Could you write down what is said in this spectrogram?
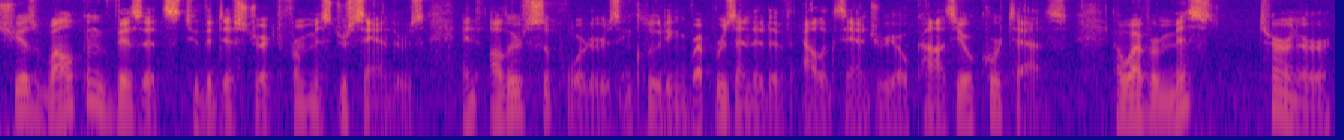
She has welcomed visits to the district from Mr. Sanders and other supporters, including Representative Alexandria Ocasio Cortez. However, Miss Turner,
